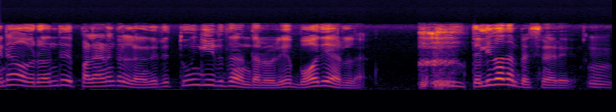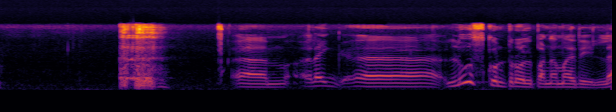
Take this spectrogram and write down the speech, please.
ஏன்னா அவர் வந்து பல இடங்கள்ல வந்துட்டு தூங்கிட்டு தான் இருந்தார் வழியே போதையா இல்ல தெளிவா தான் பேசினாரு. லைக் லூஸ் கண்ட்ரோல் பண்ண மாதிரி இல்ல.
